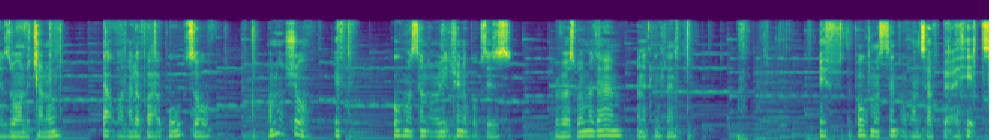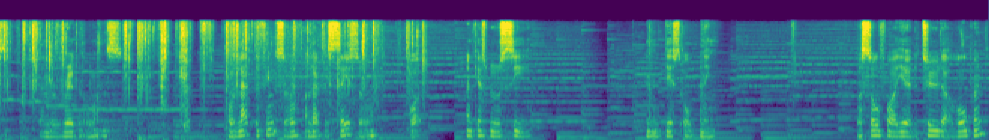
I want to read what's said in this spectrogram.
as well on the channel, that one had a fire pull, so I'm not sure if Pokemon Center Elite Trainer boxes Reverse Wormadam and a Klinklang. If the Pokemon Center ones have better hits than the regular ones. I would like to think so, I'd like to say so, but I guess we will see in this opening. But so far, yeah, the two that I've opened,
